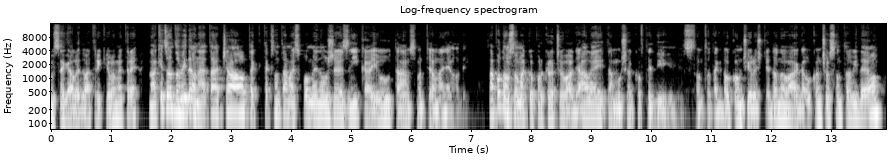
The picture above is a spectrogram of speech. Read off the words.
úsek, ale 2-3 km. No a keď som to video natáčal, tak, tak som tam aj spomenul, že vznikajú tam smrteľné nehody. A potom som ako pokračoval ďalej, tam už ako vtedy som to tak dokončil ešte do Novák a ukončil som to video.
